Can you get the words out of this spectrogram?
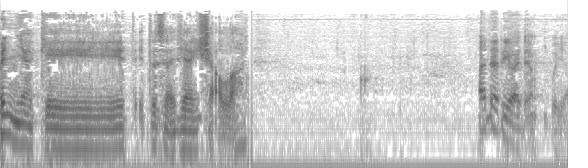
penyakit. Itu saja insya Allah. Ada riwayat yang Buya.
